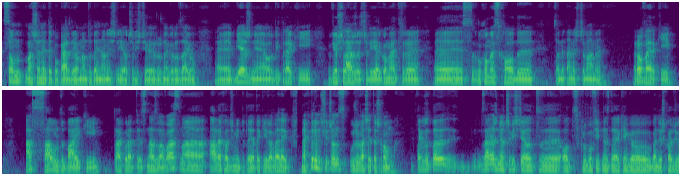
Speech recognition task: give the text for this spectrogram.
są maszyny typu cardio. Mam tutaj na myśli oczywiście różnego rodzaju bieżnie, orbitreki, wioślarze, czyli ergometry, e, ruchome schody, co my tam jeszcze mamy? Rowerki, assault bike'i, to akurat jest nazwa własna, ale chodzi mi tutaj o taki rowerek, na którym ćwicząc używa się też rąk. Także to zależnie oczywiście od, od klubu fitness, do jakiego będziesz chodził,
